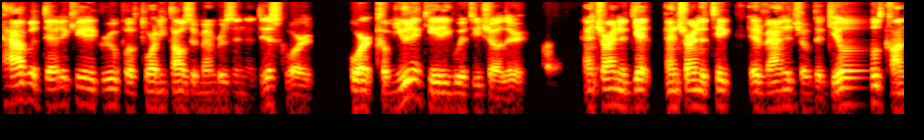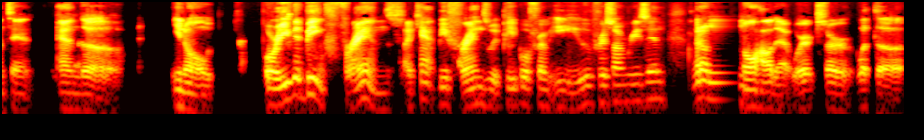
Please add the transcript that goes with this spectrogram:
have a dedicated group of twenty thousand members in the Discord who are communicating with each other and trying to get and trying to take advantage of the guild content and the you know or even being friends. I can't be friends with people from EU for some reason. I don't know how that works or what the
